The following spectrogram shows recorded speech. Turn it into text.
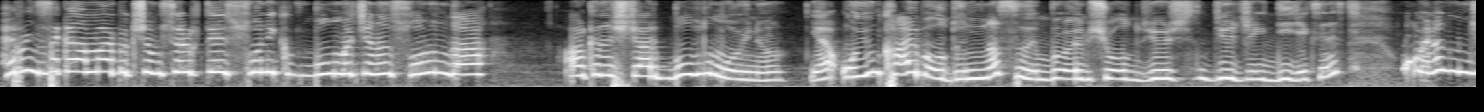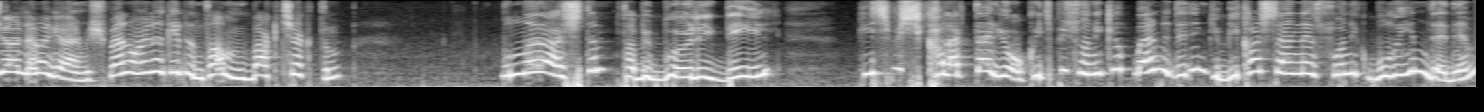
Hepinize merhaba akşam bu seferlikte Sonic bulmacanın sonunda arkadaşlar buldum oyunu. Ya oyun kayboldu. Nasıl böyle bir şey oldu diyor, diyor diyeceksiniz. Oyuna güncelleme gelmiş. Ben oyuna girdim tamam? Bakacaktım. Bunları açtım. Tabi böyle değil. Hiçbir karakter yok. Hiçbir Sonic yok. Ben de dedim ki birkaç tane Sonic bulayım dedim.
